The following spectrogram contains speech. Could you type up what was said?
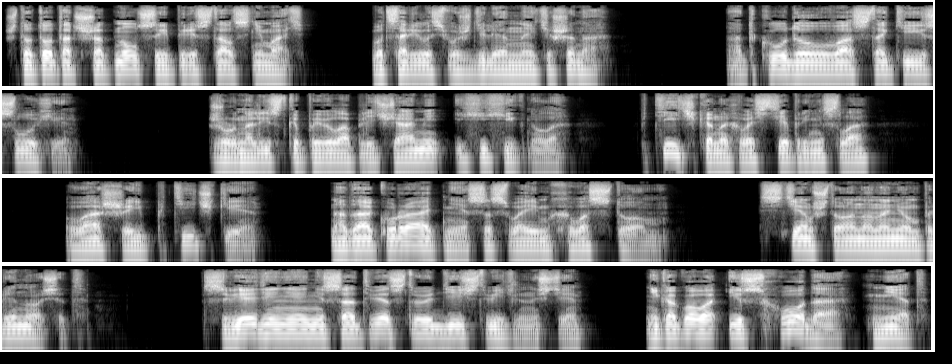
что тот отшатнулся и перестал снимать. Воцарилась вожделенная тишина. «Откуда у вас такие слухи?» Журналистка повела плечами и хихикнула. «Птичка на хвосте принесла». «Вашей птичке надо аккуратнее со своим хвостом, с тем, что она на нем приносит. Сведения не соответствуют действительности. Никакого исхода нет,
